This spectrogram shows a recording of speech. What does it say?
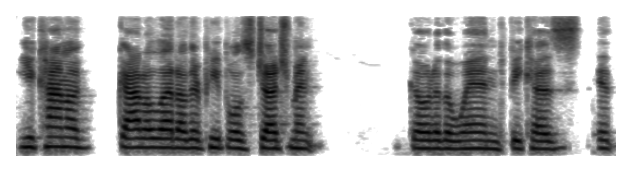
you kind of got to let other people's judgment go to the wind because it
